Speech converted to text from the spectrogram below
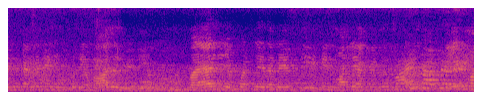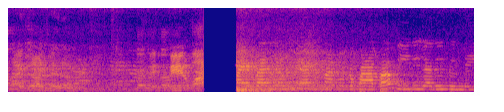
ఎందుకంటే నేను కొద్దిగా బాగా చదివేది బయాలజీ చెప్పట్లేదు అనేసి నేను మళ్ళీ అక్కడ నుంచి మాకు ఒక పాప పీజీ చదువుతుంది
